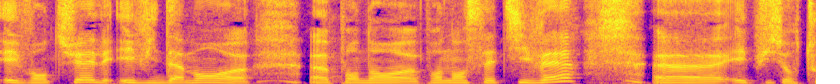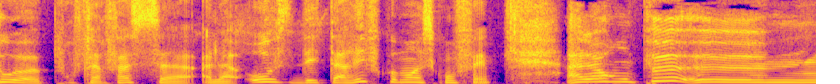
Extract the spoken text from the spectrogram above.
éventuels, évidemment, euh, pendant, pendant cet hiver. Euh, et puis surtout, euh, pour faire face à, la hausse des tarifs, comment est-ce qu'on fait? Alors, on peut euh,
